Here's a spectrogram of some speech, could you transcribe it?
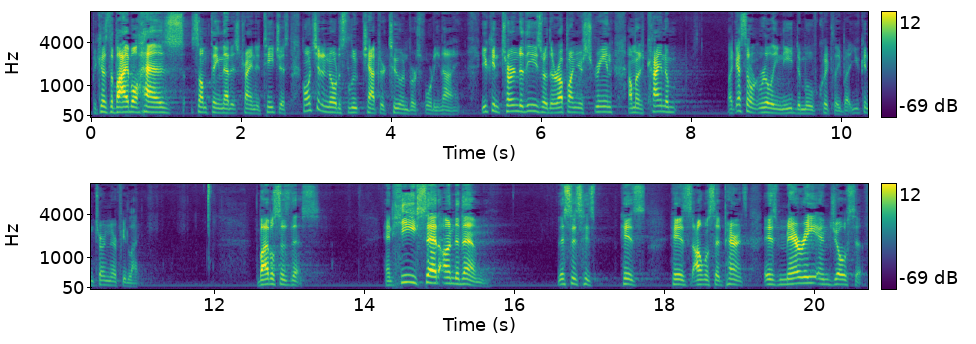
Because the Bible has something that it's trying to teach us. I want you to notice Luke chapter 2 and verse 49. You can turn to these or they're up on your screen. I'm going to kind of, I guess I don't really need to move quickly, but you can turn there if you'd like. The Bible says this And he said unto them, This is his, his, his I almost said parents, is Mary and Joseph.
